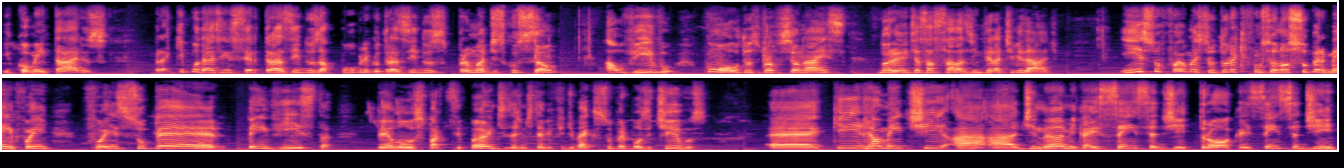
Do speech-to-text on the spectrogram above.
e comentários para que pudessem ser trazidos a público, trazidos para uma discussão ao vivo com outros profissionais durante essas salas de interatividade. E isso foi uma estrutura que funcionou super bem, foi, foi super bem vista pelos participantes, a gente teve feedbacks super positivos, é, que realmente a, a dinâmica, a essência de troca, a essência de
